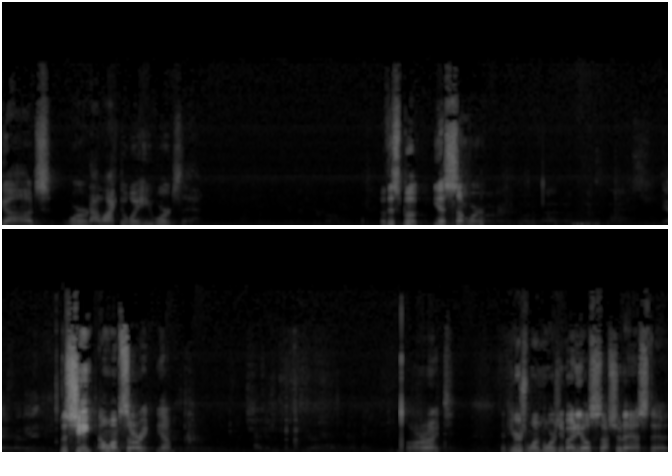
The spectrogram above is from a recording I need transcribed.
God's word. I like the way he words that. Of this book? Yes, somewhere. The sheet. Oh, I'm sorry. Yeah. All right. And here's one more. Is anybody else? I should have asked that.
